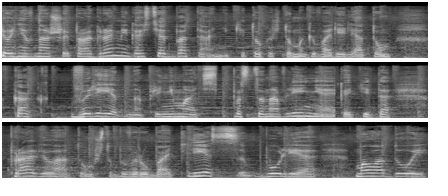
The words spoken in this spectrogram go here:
Сегодня в нашей программе гостят ботаники. Только что мы говорили о том, как вредно принимать постановления, какие-то правила о том, чтобы вырубать лес более молодой.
